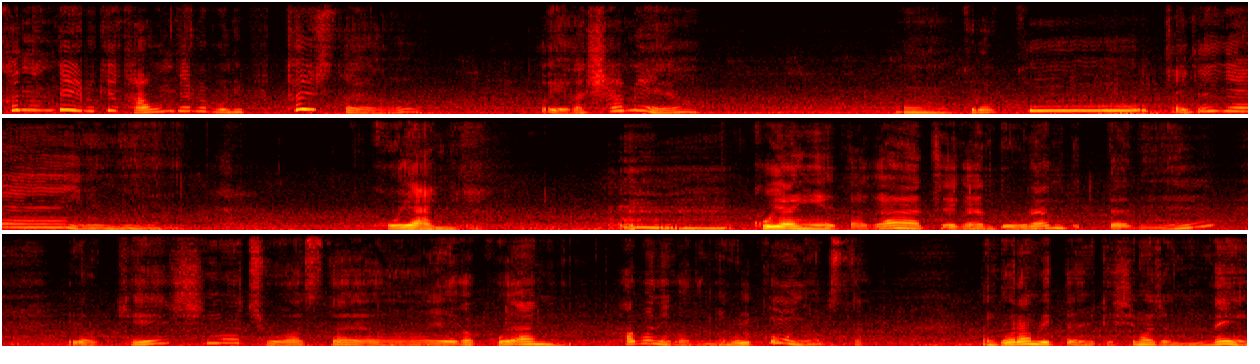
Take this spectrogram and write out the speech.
컸는데 이렇게 가운데를 보니 붙어 있어요. 어, 얘가 샴이에요. 어, 그렇고 짜자잔 얘는 고양이. 고양이에다가 제가 노란 백단을 이렇게 심어 주었어요. 얘가 고양이 화분이거든요. 물구멍이 없어. 노란 백단 이렇게 심어줬는데,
